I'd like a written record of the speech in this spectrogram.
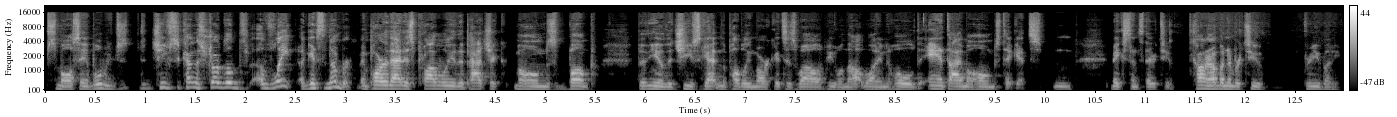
small sample, we just the Chiefs have kind of struggled of late against the number, and part of that is probably the Patrick Mahomes bump that you know the Chiefs get in the public markets as well. People not wanting to hold anti Mahomes tickets and mm, makes sense there too. Connor, how about number two for you, buddy?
